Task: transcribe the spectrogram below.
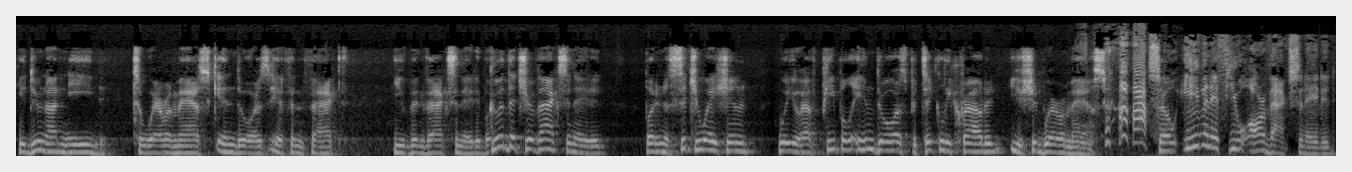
You do not need to wear a mask indoors if, in fact, you've been vaccinated. Good that you're vaccinated, but in a situation where you have people indoors, particularly crowded, you should wear a mask. so even if you are vaccinated,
